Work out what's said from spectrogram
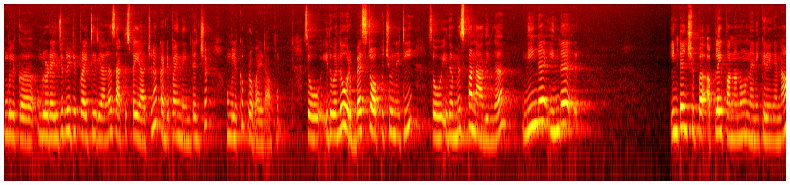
உங்களுக்கு உங்களோட எலிஜிபிலிட்டி க்ரைட்டீரியாலாம் சாட்டிஸ்ஃபை ஆச்சுன்னா கண்டிப்பாக இந்த இன்டர்ன்ஷிப் உங்களுக்கு ப்ரொவைட் ஆகும். ஸோ இது வந்து ஒரு பெஸ்ட் ஆப்பர்ச்சுனிட்டி ஸோ இதை மிஸ் பண்ணாதீங்க. நீங்கள் இந்த இன்டர்ன்ஷிப்பை அப்ளை பண்ணணும்னு நினைக்கிறீங்கன்னா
